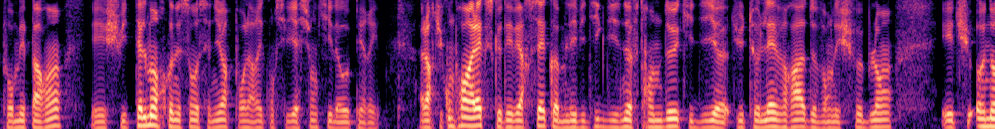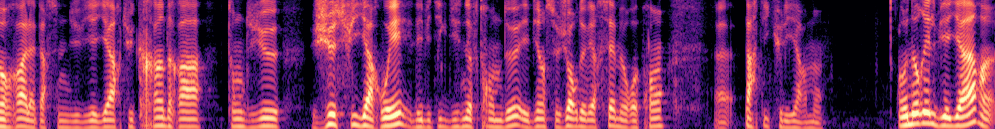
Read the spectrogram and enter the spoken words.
pour mes parents et je suis tellement reconnaissant au Seigneur pour la réconciliation qu'il a opérée. Alors tu comprends Alex que des versets comme Lévitique 19.32 qui dit euh, tu te lèveras devant les cheveux blancs et tu honoreras la personne du vieillard, tu craindras ton Dieu, je suis Yahweh, Lévitique 19.32, et eh bien ce genre de verset me reprend euh, particulièrement. Honorer le vieillard,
